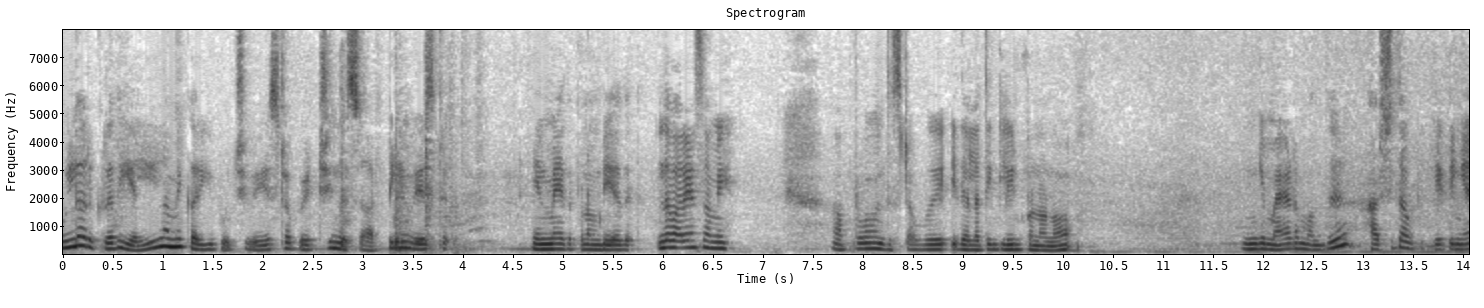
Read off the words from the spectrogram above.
உள்ளே இருக்கிறது எல்லாமே கருகி போச்சு. வேஸ்ட்டாக போயிடுச்சு. இந்த சட்டியும் வேஸ்ட்டு இனிமேல் இது பண்ண முடியாது. இந்த வரேன் சாமி. அப்புறம் இந்த ஸ்டவ்வு இது எல்லாத்தையும் க்ளீன் பண்ணணும். இங்கே மேடம் வந்து ஹர்ஷிதாவுக்கு கேட்டிங்க.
